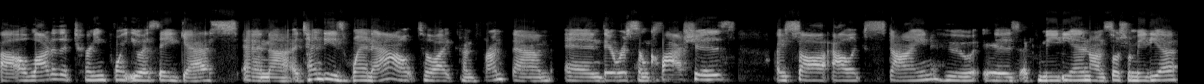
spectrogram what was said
Uh, a lot of the Turning Point USA guests and uh, attendees went out to like confront them, and there were some clashes. I saw Alex Stein, who is a comedian on social media.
